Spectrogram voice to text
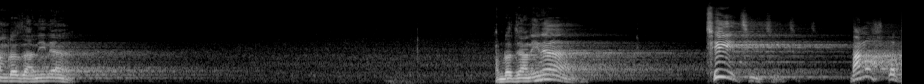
আমরা জানি না আমরা জানি না। ছি ছি ছি। মানুষ কত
